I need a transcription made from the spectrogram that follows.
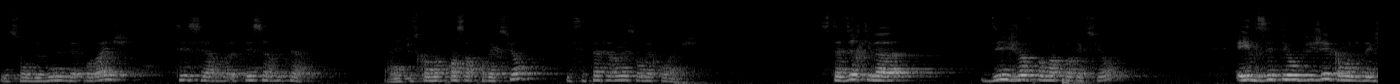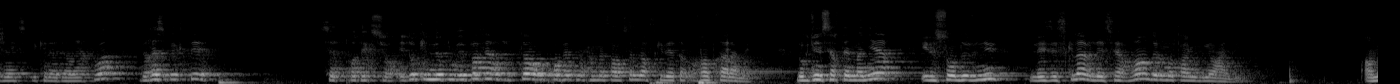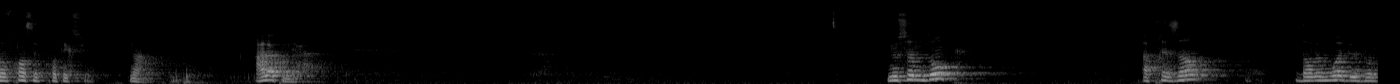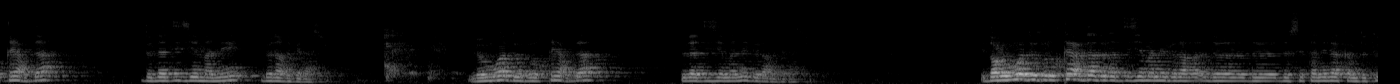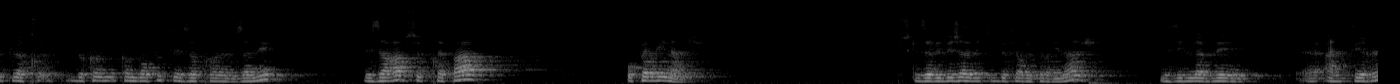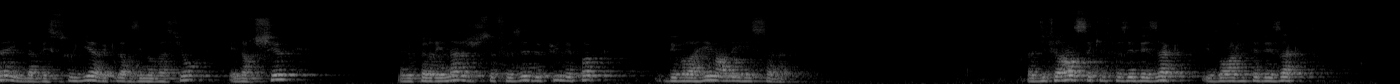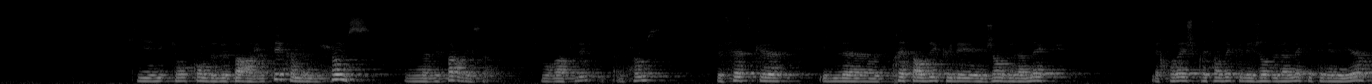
ils sont devenus les Quraysh tes, serv tes serviteurs. Puisqu'en offrant sa protection, il s'est affirmé sur les Quraysh. C'est-à-dire qu'il a dit J'offre ma protection, et ils étaient obligés, comme on l'a déjà expliqué la dernière fois, de respecter cette protection. Et donc ils ne pouvaient pas faire du tort au prophète Mohammed lorsqu'il est rentré à la Mecque. Donc d'une certaine manière, ils sont devenus les esclaves, les servants de l'Mutam ibn Adi, en offrant cette protection. Nous sommes donc à présent dans le mois de Dhul de la dixième année de la révélation. Le mois de Dhul de la dixième année de la révélation. Et dans le mois de Dhul de la dixième année de, cette année-là, comme dans toutes les autres années, les Arabes se préparent au pèlerinage. Puisqu'ils avaient déjà l'habitude de faire le pèlerinage, mais ils l'avaient euh, altéré, ils l'avaient souillé avec leurs innovations et leurs shirk, mais le pèlerinage se faisait depuis l'époque d'Ibrahim alayhi salam. La différence, c'est qu'ils faisaient des actes, ils ont rajouté des actes qu'on ne devait pas rajouter, comme le hums, on avait parlé ça, si vous vous rappelez, le hums, le fait qu'ils euh, prétendaient que les gens de la Mecque, les Quraysh prétendaient que les gens de la Mecque étaient les meilleurs,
